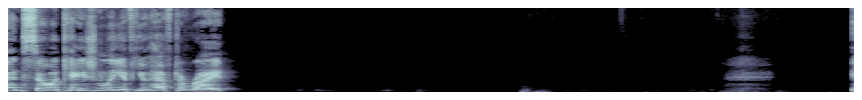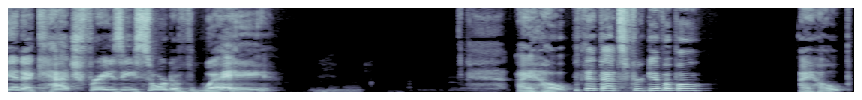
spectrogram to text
And so occasionally, if you have to write in a catchphrasy sort of way, I hope that that's forgivable. I hope.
